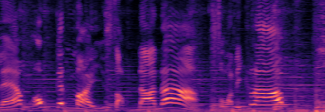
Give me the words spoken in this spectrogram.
แล้วพบกันใหม่สัปดาห์หน้า สวัสดีครับ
